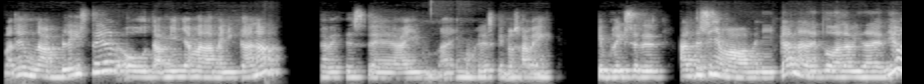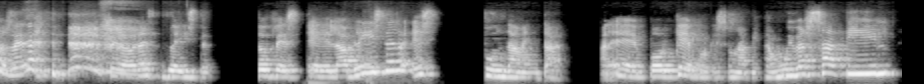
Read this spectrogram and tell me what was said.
¿vale? Una blazer o también llamada americana. A veces eh, hay, hay, mujeres que no saben qué blazer es. Antes se llamaba americana de toda la vida de Dios, ¿eh? pero ahora es blazer. Entonces, eh, la blazer es fundamental. ¿Por qué? Porque es una pieza muy versátil,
